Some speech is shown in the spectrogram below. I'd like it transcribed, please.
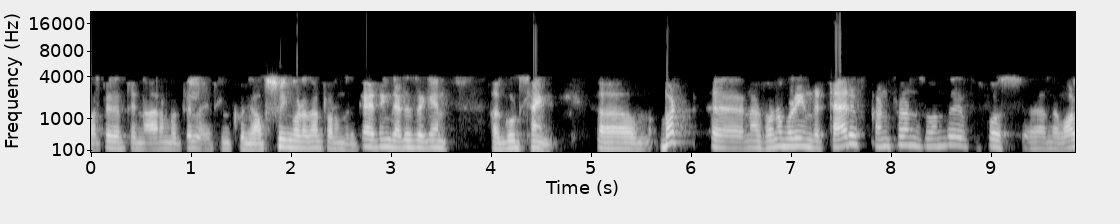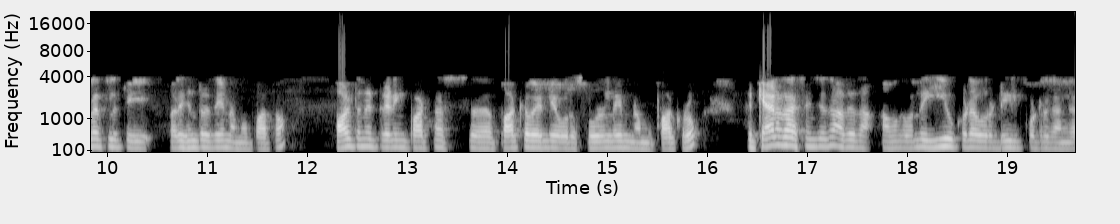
வர்த்தகத்தின் ஆரம்பத்தில் ஐ திங்க் கொஞ்சம் அப்ஸ்விங்கோட தான் திறந்திருக்கு. I think that is again a good sign Um, but uh, நான் சொன்னபடி இந்த டேரிஃப் கன்சர்ன்ஸ் வந்து கோர்ஸ் uh, அந்த வாலட்டிலிட்டி வருகின்றதையும் நம்ம பார்த்தோம். ஆல்டர்னேட் ட்ரேடிங் பார்ட்னர்ஸ் பார்க்க வேண்டிய ஒரு சூழ்நிலையும் நம்ம பார்க்குறோம். கனடா செஞ்சதும் அதுதான். அவங்க வந்து EU கூட ஒரு டீல் போட்டிருக்காங்க.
